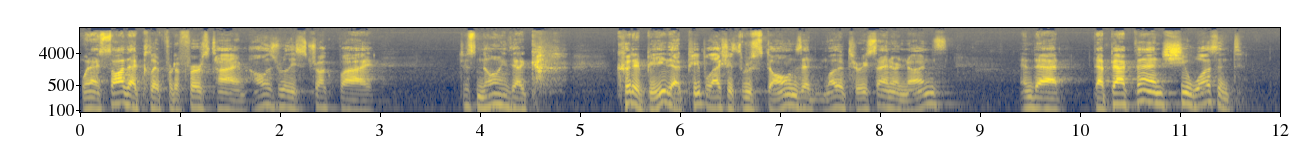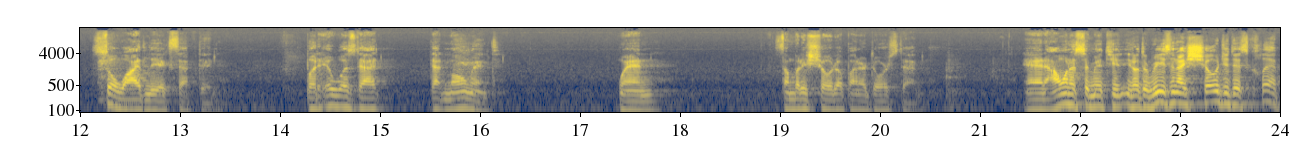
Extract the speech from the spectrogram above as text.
when I saw that clip for the first time, I was really struck by just knowing that could it be that people actually threw stones at Mother Teresa and her nuns, and that that back then she wasn't so widely accepted, but it was that that moment when somebody showed up on her doorstep. And I want to submit to you, you know, the reason I showed you this clip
